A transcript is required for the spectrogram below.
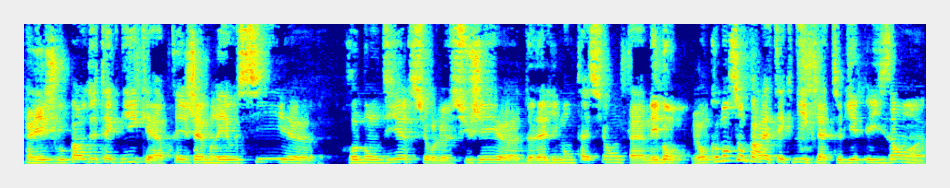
Allez, je vous parle de technique et après, j'aimerais aussi euh, rebondir sur le sujet euh, de l'alimentation. mais bon, en commençons par la technique. L'atelier paysan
